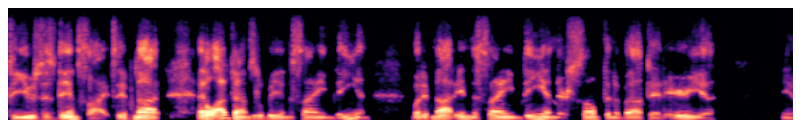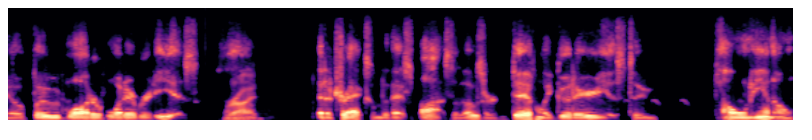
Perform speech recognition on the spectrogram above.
to use as den sites. If not, and a lot of times it'll be in the same den, but if not in the same den, there's something about that area, you know, food, water, whatever it is, uh, right, that attracts them to that spot. So those are definitely good areas to hone in on.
